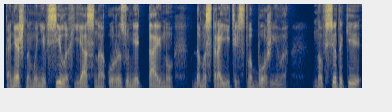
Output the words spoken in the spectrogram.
Конечно, мы не в силах ясно уразуметь тайну домостроительства Божьего, но все-таки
